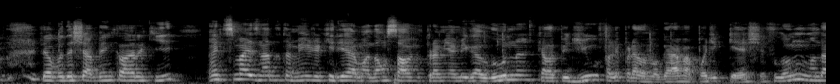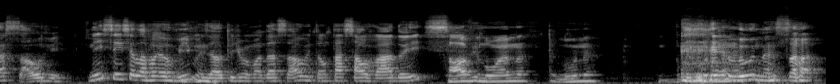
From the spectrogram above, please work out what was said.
já vou deixar bem claro aqui. Antes de mais nada também, eu já queria mandar um salve pra minha amiga Luna, que ela pediu. Falei pra ela, vou gravar podcast. Ela falou, não mandar salve. Nem sei se ela vai ouvir, mas ela pediu pra mandar salve, então tá salvado aí. Salve, Luana. Luna. É Luna só.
